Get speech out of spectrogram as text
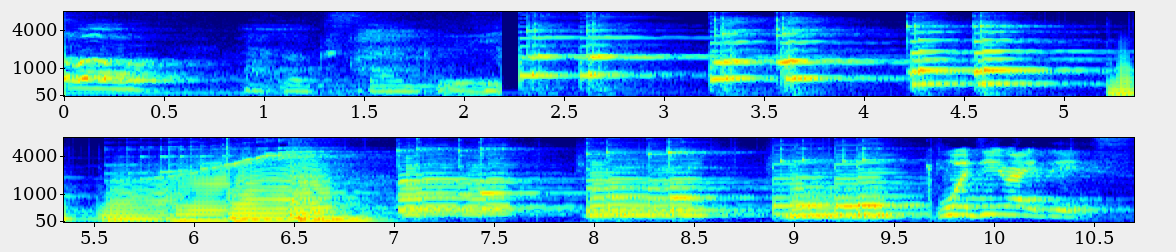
oh that looks so good. What do you rate this?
